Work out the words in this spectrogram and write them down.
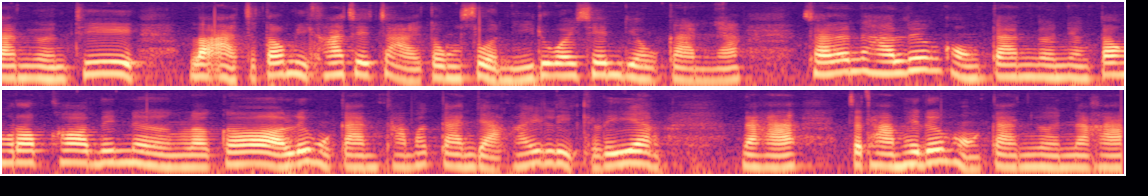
การเงินที่เราอาจจะต้องมีค่าใช้จ่ายตรงส่วนนี้ด้วยเช่นเดียวกันนะฉะนั้นนะคะเรื่องของการเงินยังต้องรอบคอบนิดนึงแล้วก็เรื่องของการค้ำประกันอยากให้หลีกเลี่ยงนะคะ จะทำให้เรื่องของการเงินนะคะ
